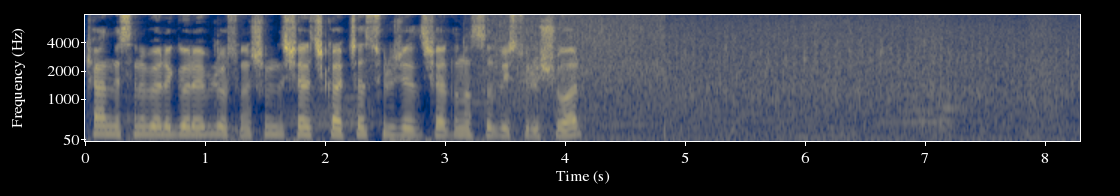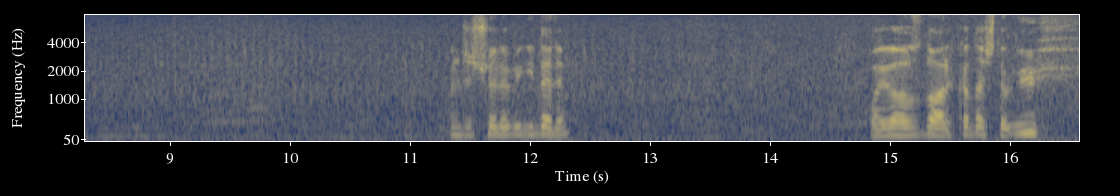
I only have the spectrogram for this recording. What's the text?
Kendisini böyle görebiliyorsunuz. Şimdi dışarı çıkartacağız. Süreceğiz dışarıda nasıl bir sürüşü var. Önce şöyle bir gidelim. Bayağı hızlı arkadaşlar. Üf.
